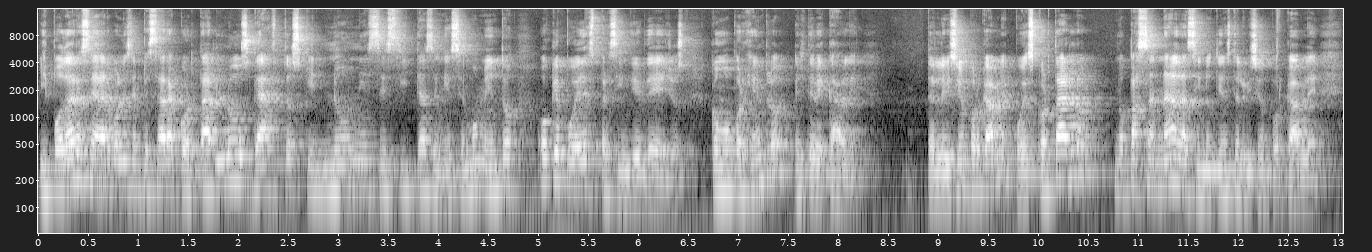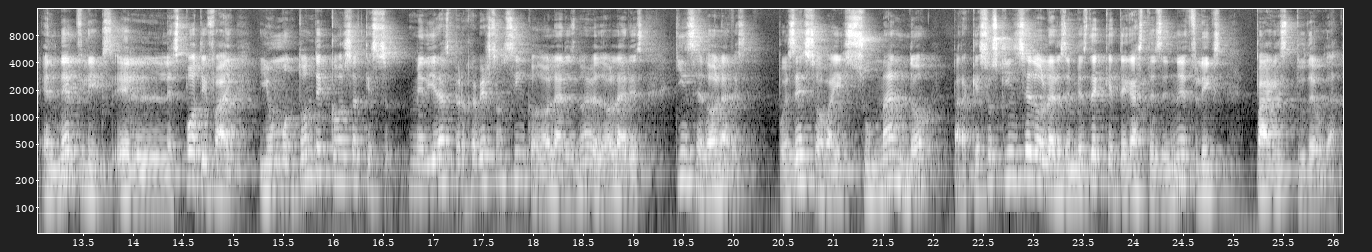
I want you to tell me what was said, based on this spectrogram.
Y podar ese árbol es empezar a cortar los gastos que no necesitas en ese momento o que puedes prescindir de ellos. Como por ejemplo el TV cable televisión por cable, puedes cortarlo, no pasa nada si no tienes televisión por cable. El Netflix, el Spotify y un montón de cosas que me dirás, pero Javier son 5 dólares, 9 dólares, 15 dólares. Pues eso va a ir sumando para que esos 15 dólares, en vez de que te gastes en Netflix, pagues tu deuda.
